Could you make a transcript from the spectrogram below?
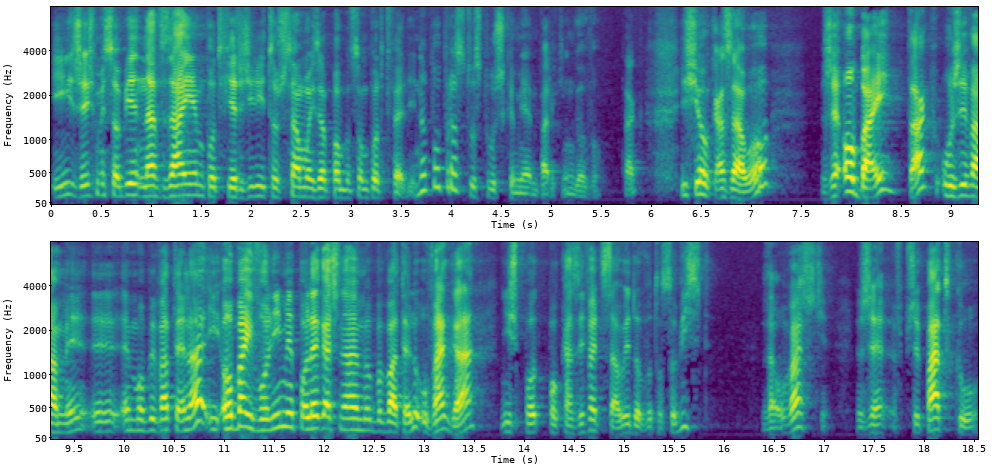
I żeśmy sobie nawzajem potwierdzili tożsamość za pomocą portfeli. No po prostu stłuczkę miałem parkingową, tak? I się okazało, że obaj, tak, używamy y, M-Obywatela i obaj wolimy polegać na M-Obywatelu, uwaga, niż po, pokazywać cały dowód osobisty. Zauważcie, że w przypadku,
